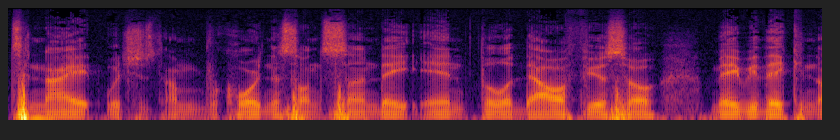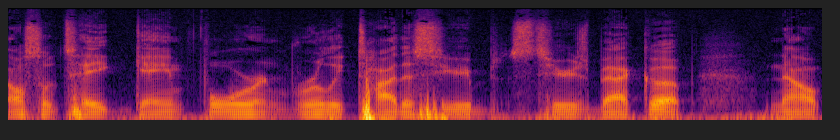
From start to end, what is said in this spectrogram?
tonight, which is I'm recording this on Sunday in Philadelphia, so maybe they can also take Game Four and really tie the series series back up. Now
